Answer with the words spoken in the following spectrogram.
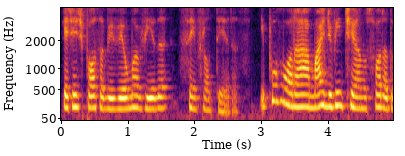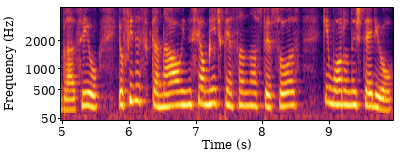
que a gente possa viver uma vida sem fronteiras. E por morar mais de 20 anos fora do Brasil, eu fiz esse canal inicialmente pensando nas pessoas que moram no exterior,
